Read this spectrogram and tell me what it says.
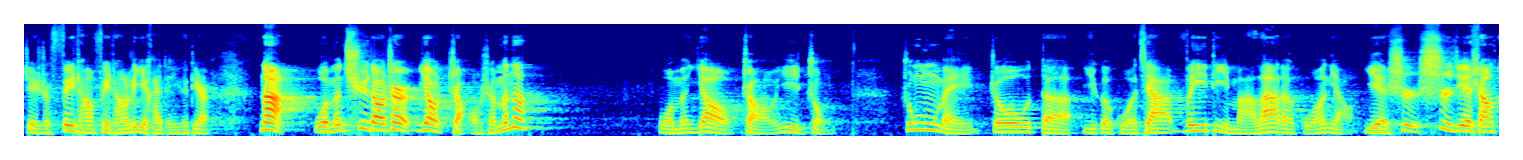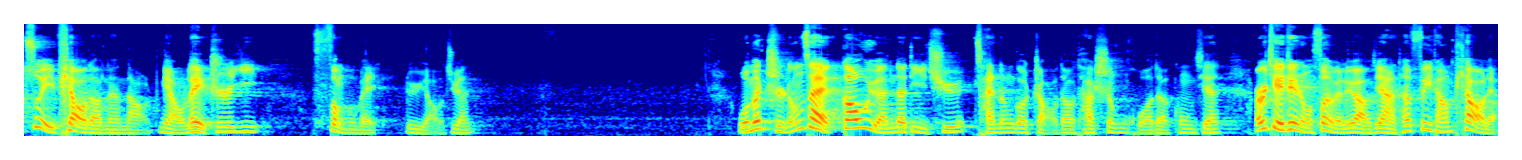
这是非常非常厉害的一个地儿。那我们去到这儿要找什么呢？我们要找一种中美洲的一个国家危地马拉的国鸟，也是世界上最漂亮的鸟鸟类之一——凤尾绿咬鹃。我们只能在高原的地区才能够找到它生活的空间，而且这种凤尾绿咬鹃啊，它非常漂亮。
